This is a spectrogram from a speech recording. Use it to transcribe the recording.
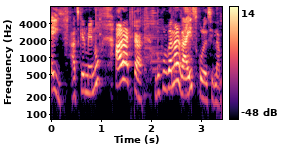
এই আজকের মেনু আর একটা। দুপুরবেলা রাইস করেছিলাম।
